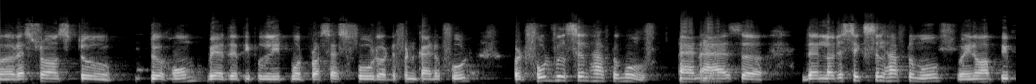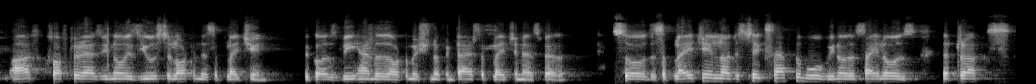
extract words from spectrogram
uh, restaurants to to home where the people eat more processed food or different kind of food. But food will still have to move. And yeah. as uh, then logistics still have to move. You know our, our, software as you know is used a lot in the supply chain because we handle the automation of entire supply chain as well. So the supply chain logistics have to move. You know the silos the trucks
